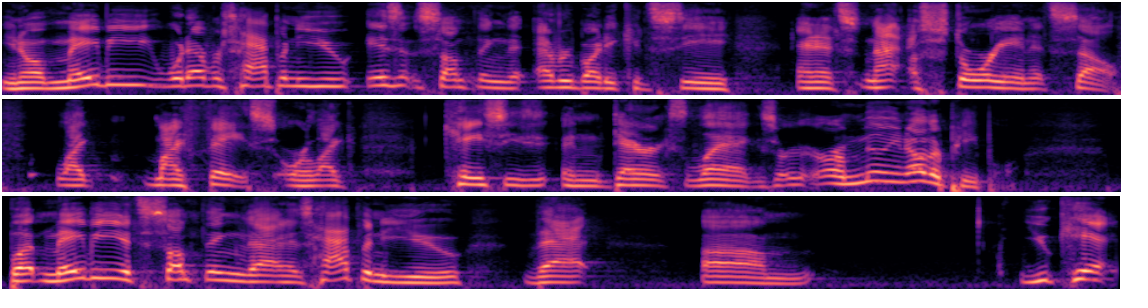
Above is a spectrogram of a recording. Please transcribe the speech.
You know, maybe whatever's happened to you isn't something that everybody could see and it's not a story in itself, like my face or like Casey and Derek's legs or, or a million other people. But maybe it's something that has happened to you that um, you can't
